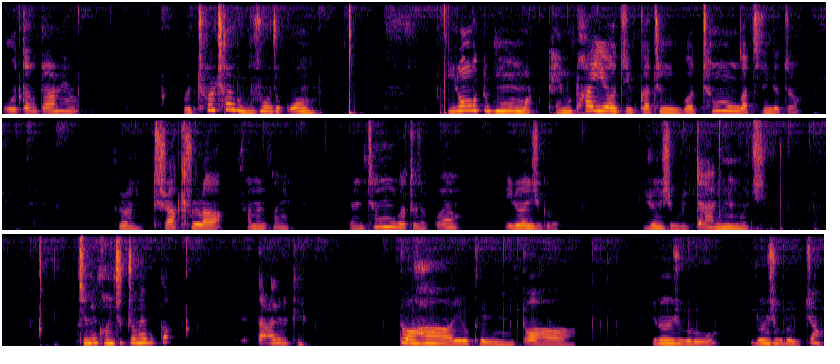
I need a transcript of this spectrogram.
왔다 갔다 하네요. 철창도 무서워졌고. 이런 것도 보면 막 뱀파이어 집 같은 거 창문 같이 생겼죠. 그런 드라큘라 사는 상에 이런 창문 같아졌고요. 이런 식으로 이런 식으로 딱 있는 거지. 재미 건축 좀 해볼까? 딱 이렇게 또하 이렇게 또하 이런 식으로 이런 식으로 있죠.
